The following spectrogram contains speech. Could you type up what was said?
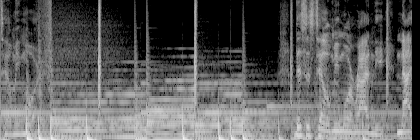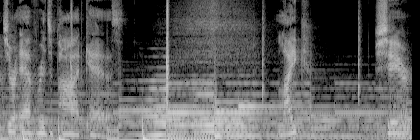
Tell me more. This is Tell Me More Rodney, not your average podcast. Like, share,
